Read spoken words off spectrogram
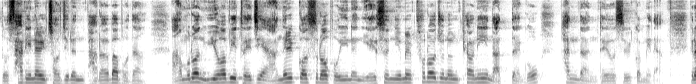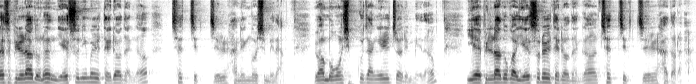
또 살인을 저지른 바라바보다 아무런 위협이 되지 않을 것으로 보이는 예수님을 풀어주는 편이 낫다고 판단되었을 겁니다. 그래서 빌라도는 예수님을 데려다가 채찍질 하는 것입니다. 요한복음 19장 1절입니다. 이에 빌라도가 예수를 데려다가 채찍질 하더라.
